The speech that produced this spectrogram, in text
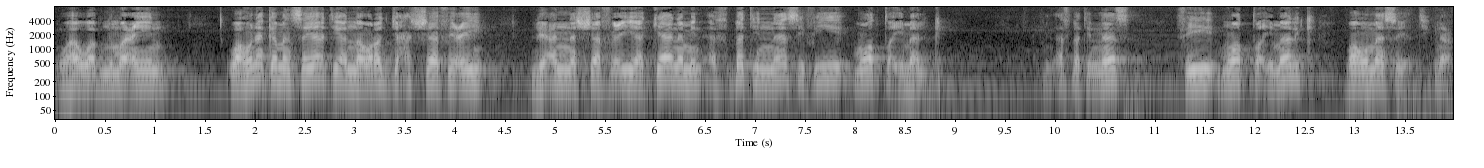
وهو ابن معين. وهناك من سيأتي أنه رجح الشافعي لأن الشافعية كان من أثبت الناس في موطأ مالك. من أثبت الناس في موطأ مالك وهو ما سيأتي. نعم.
